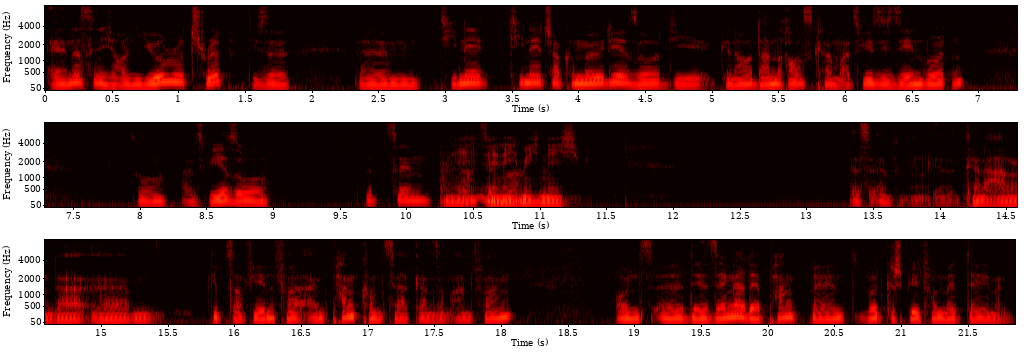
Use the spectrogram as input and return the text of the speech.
erinnerst du dich auch an Eurotrip, diese ähm, Teenie- Teenager-Komödie, so die genau dann rauskam, als wir sie sehen wollten? So, als wir so 17, Nee, 18 erinnere ich mich nicht. Es, äh, keine Ahnung, da ähm, gibt es auf jeden Fall ein Punkkonzert ganz am Anfang. Und äh, der Sänger der Punkband wird gespielt von Matt Damon.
